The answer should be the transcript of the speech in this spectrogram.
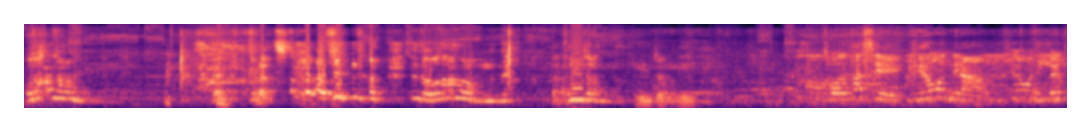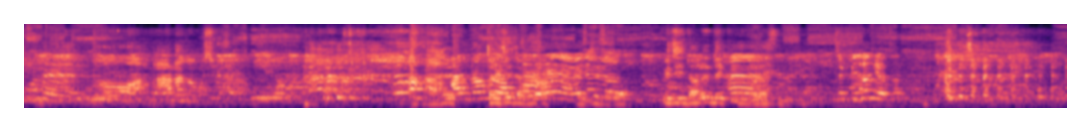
오싹한 사람이 없는데 그렇지. 아 진짜. 진짜 오싹한 사람 없는데. 공전. 공전이 저는 사실 규영 언니랑 수영 언니 빼고는 더 알아가고 싶어요. 아, 너무 전체적으로 약간, 예, 왜냐면- 전체적으로 그지 너는 느낌 예. 들었으니까 저 빌런이었잖아요.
